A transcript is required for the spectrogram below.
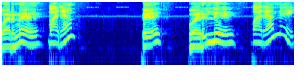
വരണേ. വരാം. ഏ വരില്ലേ? വരാന്നേ.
